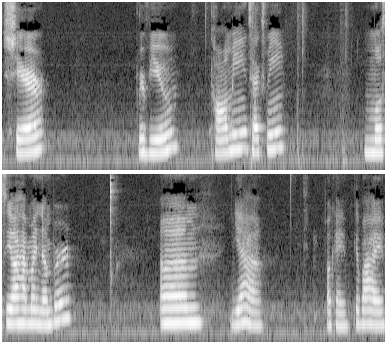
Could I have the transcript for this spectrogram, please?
share, review, call me, text me most of y'all have my number. Um, yeah. Okay, goodbye.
